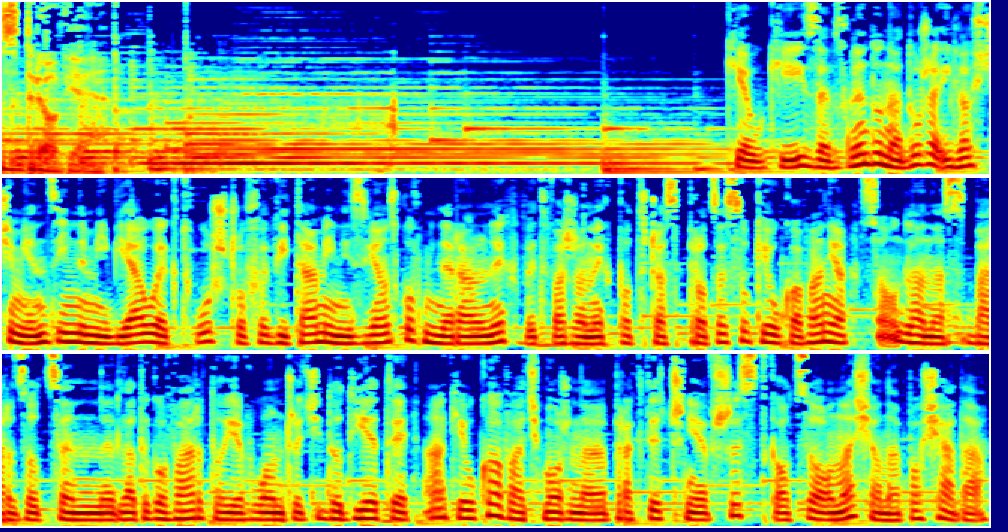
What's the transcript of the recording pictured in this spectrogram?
Zdrowie. Kiełki ze względu na duże ilości m.in. białek, tłuszczów, witamin i związków mineralnych wytwarzanych podczas procesu kiełkowania są dla nas bardzo cenne, dlatego warto je włączyć do diety, a kiełkować można praktycznie wszystko, co nasiona posiada.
